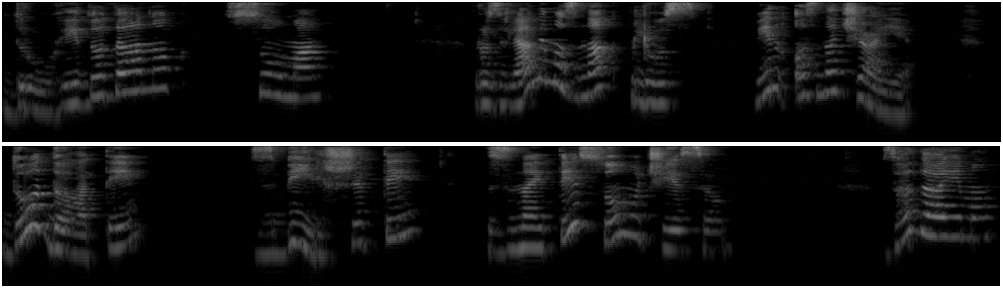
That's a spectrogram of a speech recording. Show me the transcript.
другий доданок, сума. Розглянемо знак плюс. Він означає додати, збільшити, знайти суму чисел. Згадаємо,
